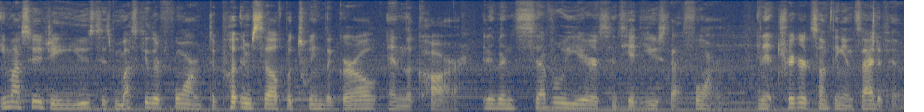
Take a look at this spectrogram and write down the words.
Imasuji used his muscular form to put himself between the girl and the car. It had been several years since he had used that form, and it triggered something inside of him.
